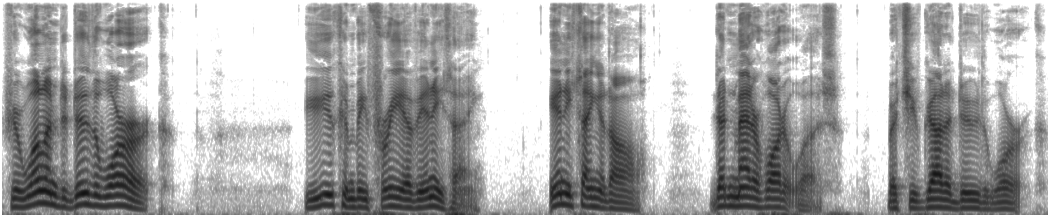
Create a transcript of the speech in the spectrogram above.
if you're willing to do the work, you can be free of anything, anything at all. Doesn't matter what it was but you've got to do the work.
